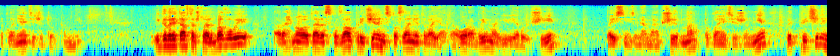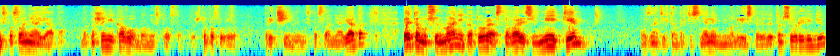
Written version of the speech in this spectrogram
Поклоняйтесь же только мне. И говорит автор, что Аль-Багави Рахмаллаху Таля сказал, причина неспослания этого аята. О, рабы мои верующие, поясни, земля моя обширна, поклоняйтесь же мне. Говорит, причина неспослания аята. В отношении кого он был неспослан? То есть, что послужило причиной неспослания аята? Это мусульмане, которые оставались в Мекке, вы знаете, их там притесняли, они не могли исповедовать там свою религию,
